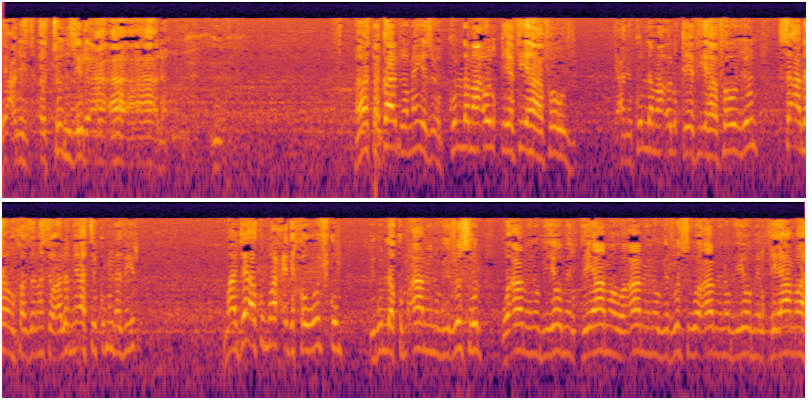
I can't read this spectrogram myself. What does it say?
يعني تنزل ها؟ تكاد تميز. كلما ألقي فيها فوج يعني كلما ألقي فيها فوج سألهم خزنته ألم يأتكم النذير؟ ما جاءكم واحد يخوفكم يقول لكم آمنوا بالرسل وآمنوا بيوم القيامة وآمنوا بالرسل وآمنوا بيوم القيامة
